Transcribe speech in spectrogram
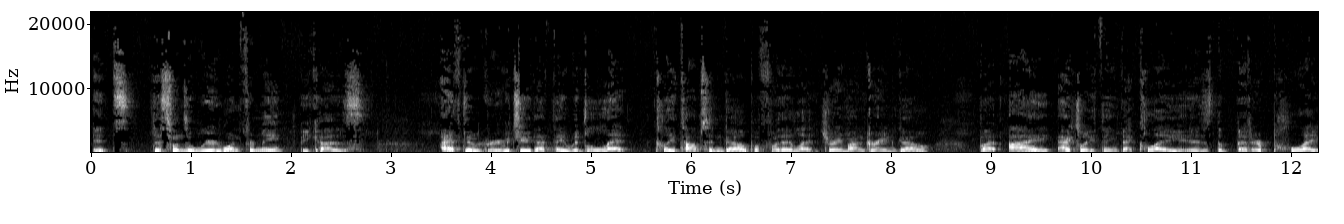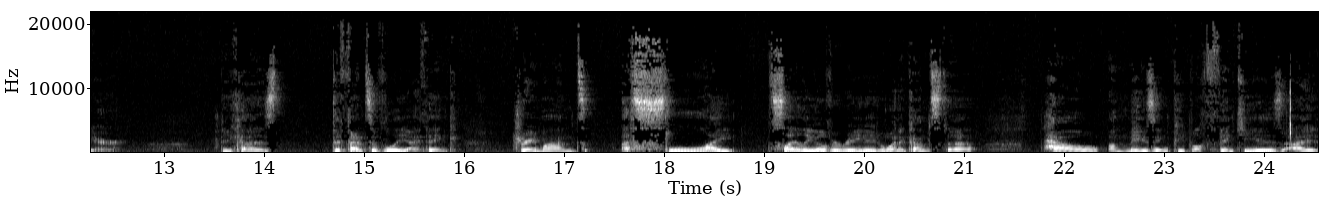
It's this one's a weird one for me because I have to agree with you that they would let Klay Thompson go before they let Draymond Green go, but I actually think that Klay is the better player because defensively, I think Draymond's a slight, slightly overrated when it comes to how amazing people think he is. I,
